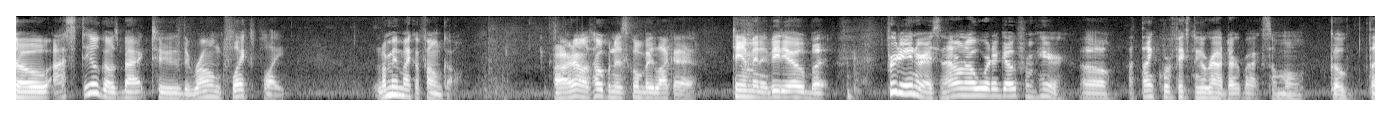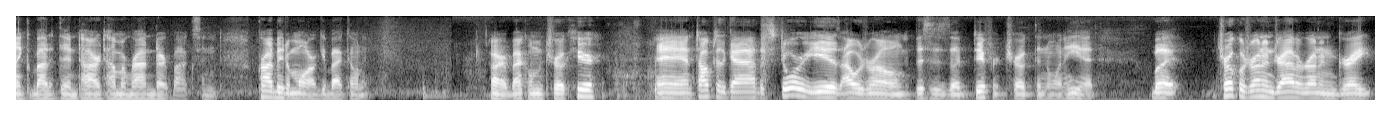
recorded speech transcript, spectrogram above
So I still goes back to the wrong flex plate. Let me make a phone call. All right, I was hoping it's gonna be like a 10 minute video, but pretty interesting. I don't know where to go from here. Uh, I think we're fixing to go ride dirt bikes, so I'm gonna go think about it the entire time I'm riding dirt bikes and probably tomorrow get back on it. All right, back on the truck here. and talk to the guy. The story is I was wrong. This is a different truck than the one he had. But truck was running, driving, running great,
